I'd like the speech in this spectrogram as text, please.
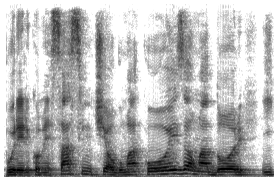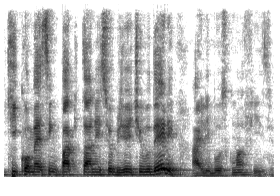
por ele começar a sentir alguma coisa, uma dor e que começa a impactar nesse objetivo dele, aí ele busca uma físio.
